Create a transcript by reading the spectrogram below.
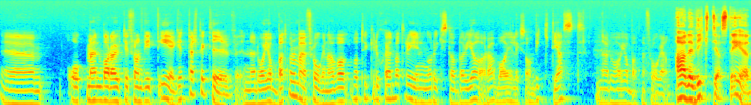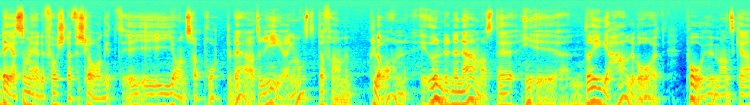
Eh, och, men bara utifrån ditt eget perspektiv, när du har jobbat med de här frågorna, vad, vad, tycker du själv att regering och riksdag bör göra? Vad är liksom viktigast när du har jobbat med frågan? Ja, det viktigaste är det som är det första förslaget i, i Jans rapport. Och det är att regeringen måste ta fram en plan under det närmaste eh, dryga halvåret på hur man ska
